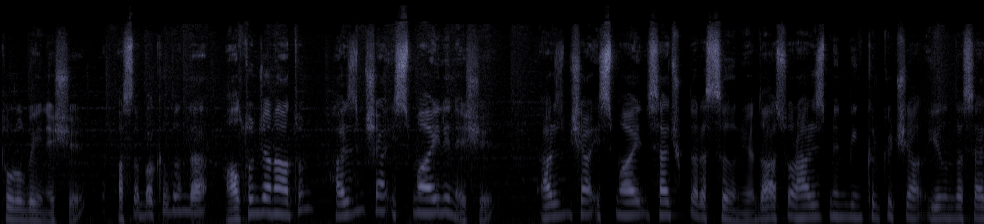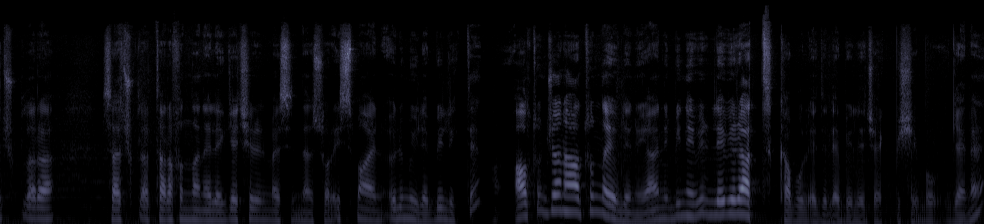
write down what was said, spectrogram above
Tuğrul Bey'in eşi. Aslında bakıldığında Altuncan Hatun Harizmşah İsmail'in eşi. Harizmşah İsmail Selçuklara sığınıyor. Daha sonra Harizm'in 1043 ya- yılında Selçuklara Selçuklar tarafından ele geçirilmesinden sonra İsmail'in ölümüyle birlikte Altuncan Hatun'la evleniyor. Yani bir nevi levirat kabul edilebilecek bir şey bu gene.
